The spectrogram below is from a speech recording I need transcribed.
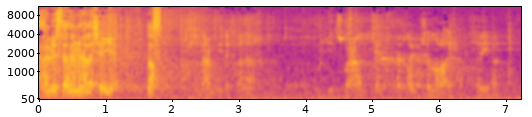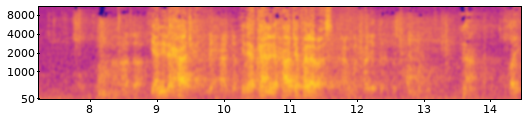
هل يستثنى من هذا شيء نصر نعم إذا كان فيه سعال أو شم رائحة كريهة. فهذا يعني لحاجة. لحاجة. إذا كان لحاجة فلا بأس. نعم والحاجة تسقط المكروه نعم. طيب.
